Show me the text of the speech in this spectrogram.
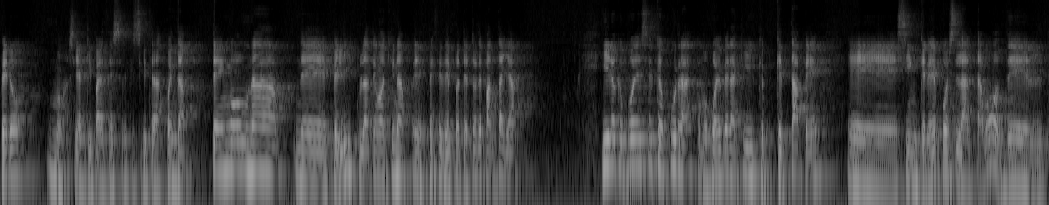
pero bueno, si aquí parece ser que sí que te das cuenta, tengo una de película, tengo aquí una especie de protector de pantalla y lo que puede ser que ocurra, como puedes ver aquí, que, tape eh, sin querer pues el altavoz del,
